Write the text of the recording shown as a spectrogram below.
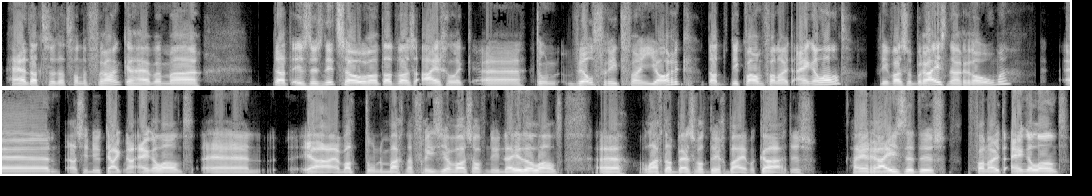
hè, dat ze dat van de Franken hebben, maar dat is dus niet zo, want dat was eigenlijk uh, toen Wilfried van York, dat, die kwam vanuit Engeland. Die was op reis naar Rome. En als je nu kijkt naar Engeland en, ja, en wat toen de Magna Frisia was, of nu Nederland, uh, lag dat best wel dicht bij elkaar. Dus hij reisde dus vanuit Engeland,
